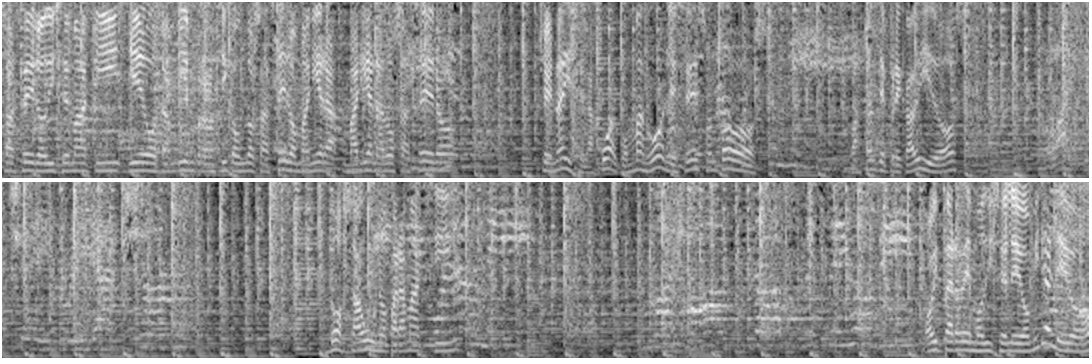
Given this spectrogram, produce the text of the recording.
...2 a 0, dice Mati. Diego también pronostica un 2 a 0. Mañana, Mariana 2 a 0. Che, nadie se la juega con más goles, ¿eh? Son todos bastante precavidos. 2 a 1 para Maxi. Hoy perdemos, dice Leo. Mira, Leo.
